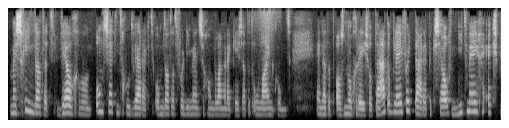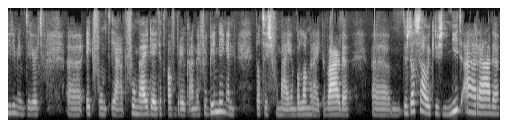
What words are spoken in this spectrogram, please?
Misschien dat het wel gewoon ontzettend goed werkt, omdat het voor die mensen gewoon belangrijk is dat het online komt en dat het alsnog resultaat oplevert. Daar heb ik zelf niet mee geëxperimenteerd. Uh, ik vond, ja, voor mij deed het afbreuk aan de verbinding en dat is voor mij een belangrijke waarde. Um, dus dat zou ik dus niet aanraden,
